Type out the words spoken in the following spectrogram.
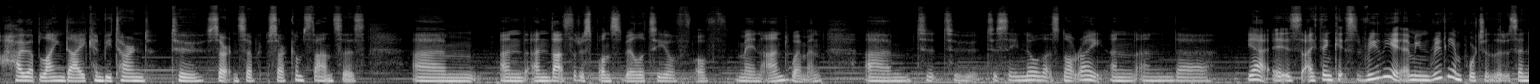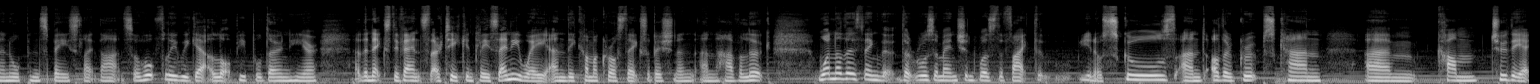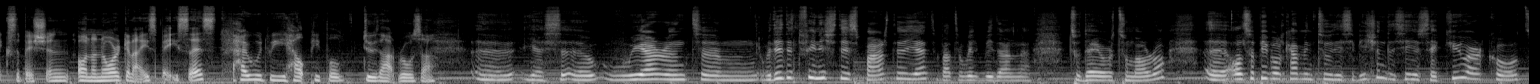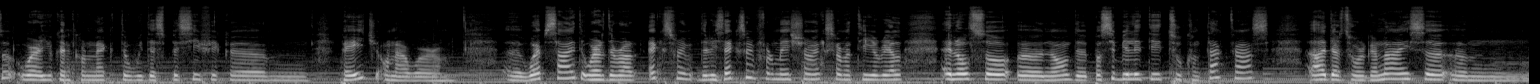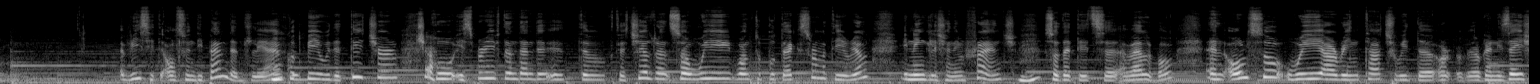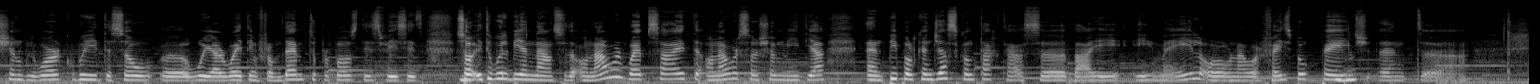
how a blind eye can be turned to certain cir- circumstances. Um, and and that's the responsibility of, of men and women um, to, to to say no, that's not right. And and uh, yeah, it is. I think it's really, I mean, really important that it's in an open space like that. So hopefully we get a lot of people down here at the next events that are taking place anyway, and they come across the exhibition and, and have a look. One other thing that, that Rosa mentioned was the fact that you know schools and other groups can um, come to the exhibition on an organised basis. How would we help people do that, Rosa? Uh, yes, uh, we aren't. Um, we didn't finish this part uh, yet, but will be done uh, today or tomorrow. Uh, also, people coming to the exhibition. This is a QR code where you can connect with a specific um, page on our. Um, uh, website where there are extra there is extra information extra material and also uh, no, the possibility to contact us either to organize uh, um, visit also independently and Mhm. could be with a teacher Sure. who is briefed and then the, the, the children so we want to put extra material in english and in french Mhm. so that it's uh, available and also we are in touch with the or- organization we work with so uh, we are waiting from them to propose these visits so Mhm. it will be announced on our website on our social media and people can just contact us uh, by email or on our facebook page and uh,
